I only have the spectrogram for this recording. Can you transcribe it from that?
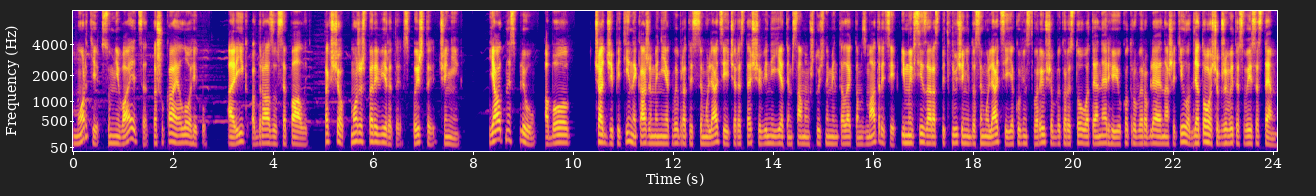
Морті сумнівається та шукає логіку, а Рік одразу все палить. Так що можеш перевірити, спиш ти чи ні. Я от не сплю, або чат GPT не каже мені, як вибрати з симуляції через те, що він і є тим самим штучним інтелектом з матриці, і ми всі зараз підключені до симуляції, яку він створив, щоб використовувати енергію, котру виробляє наше тіло, для того, щоб живити свої системи.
